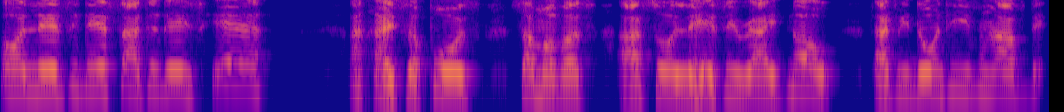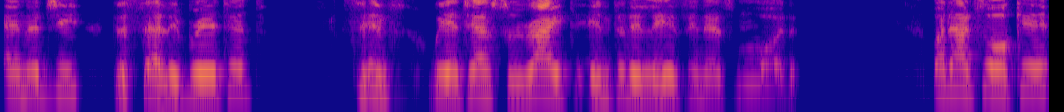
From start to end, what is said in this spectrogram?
our lazy day Saturday is here. And I suppose some of us are so lazy right now that we don't even have the energy to celebrate it since we are just right into the laziness mode. But that's okay,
